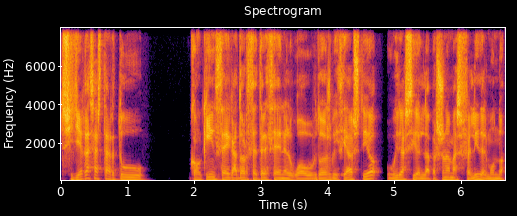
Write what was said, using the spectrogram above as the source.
si llegas a estar tú con 15, 14, 13 en el WoW, todos viciados, tío, hubieras sido la persona más feliz del mundo.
